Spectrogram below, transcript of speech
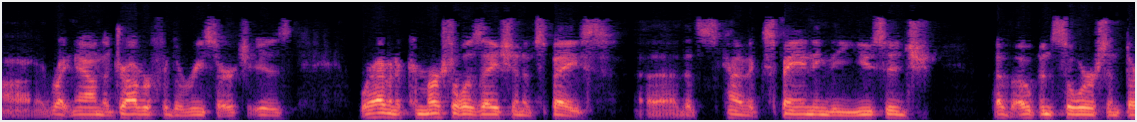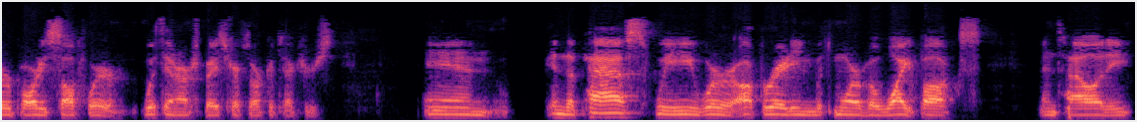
uh, right now and the driver for the research is we're having a commercialization of space uh, that's kind of expanding the usage of open source and third party software within our spacecraft architectures. And in the past, we were operating with more of a white box mentality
